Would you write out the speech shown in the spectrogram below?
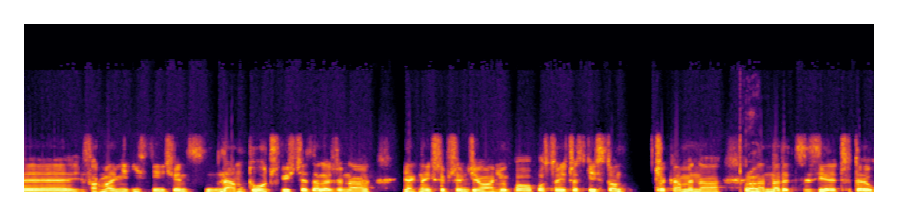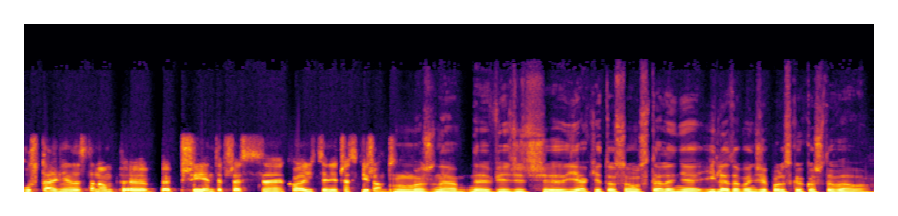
e, formalnie istnieć, więc nam tu oczywiście zależy na jak najszybszym działaniu po, po stronie czeskiej. Stąd czekamy na, na, na, decyzję, czy te ustalenia zostaną e, przyjęte przez e, koalicyjny czeski rząd. Można e, wiedzieć, jakie to są ustalenia, ile to będzie Polskę kosztowało?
